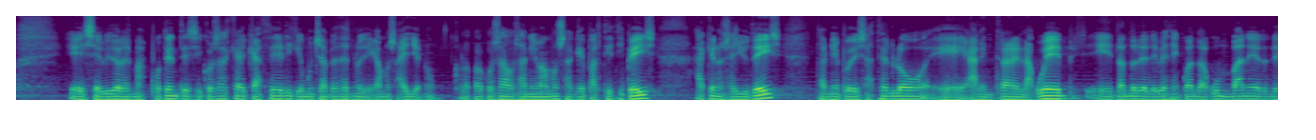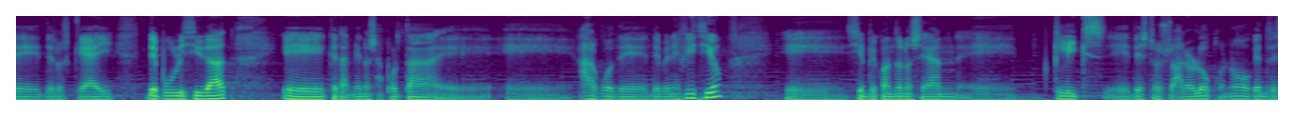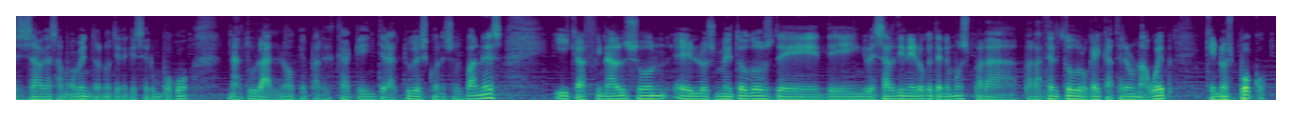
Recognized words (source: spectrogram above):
eh, servidores más potentes y cosas que hay que hacer y que muchas veces no llegamos a ello, ¿no? Con lo cual os animamos a que participéis, a que nos ayudéis. También podéis hacerlo eh, al entrar en la web, dándole de vez en cuando algún banner de, los que hay de publicidad. que también nos aporta algo de beneficio, siempre y cuando no sean clics eh, de estos a lo loco, ¿no? que entres y salgas al momento, ¿no? Tiene que ser un poco natural, ¿no? Que parezca que interactúes con esos banners y que al final son eh, los métodos de, ingresar dinero que tenemos para, para hacer todo lo que hay que hacer en una web, que no es poco.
